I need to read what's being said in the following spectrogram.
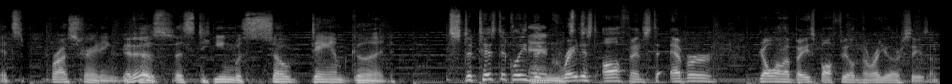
It's frustrating It because is. this team was so damn good. Statistically, the greatest offense to ever go on a baseball field in the regular season.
